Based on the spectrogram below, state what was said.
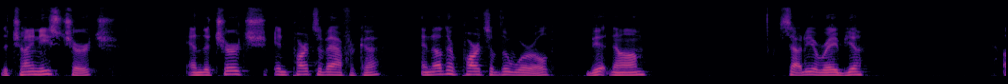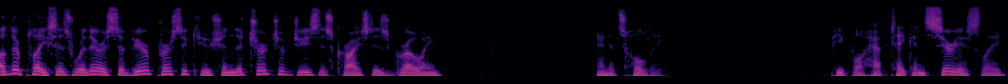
the Chinese church and the church in parts of Africa and other parts of the world, Vietnam, Saudi Arabia, other places where there is severe persecution, the church of Jesus Christ is growing and it's holy. People have taken seriously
